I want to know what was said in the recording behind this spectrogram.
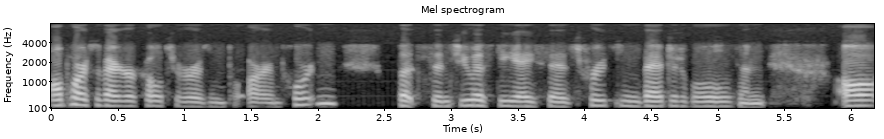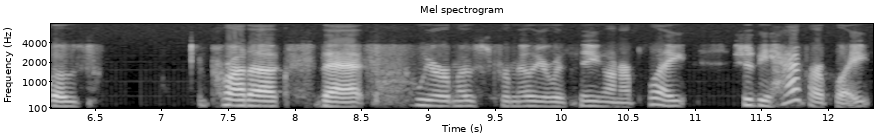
all parts of agriculture is, are important, but since USDA says fruits and vegetables and all those products that we are most familiar with seeing on our plate should be half our plate,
